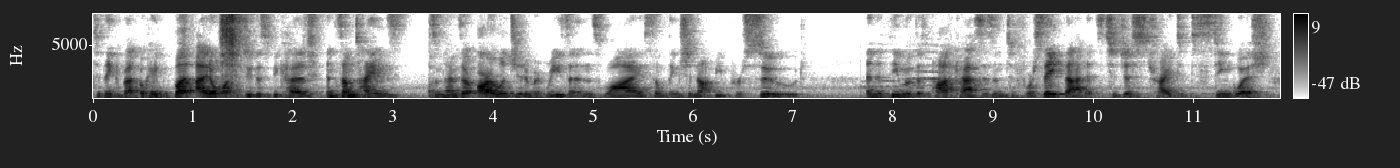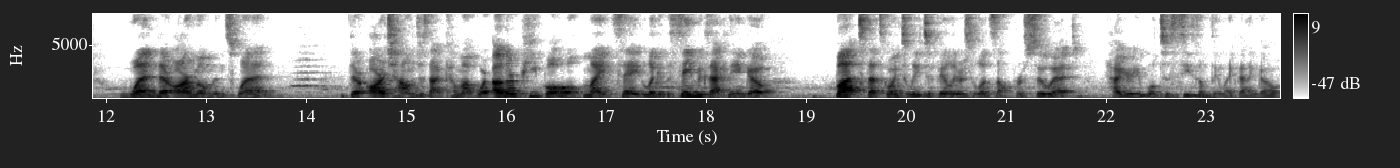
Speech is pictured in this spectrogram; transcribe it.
to think about, okay, but I don't want to do this because, and sometimes sometimes there are legitimate reasons why something should not be pursued. And the theme of this podcast isn't to forsake that it's to just try to distinguish when there are moments when there are challenges that come up where other people might say look at the same exact thing and go but that's going to lead to failure so let's not pursue it. How you're able to see something like that and go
